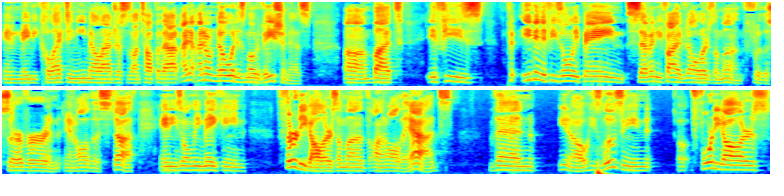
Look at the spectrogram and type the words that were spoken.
and maybe collecting email addresses on top of that I don't, I don't know what his motivation is um, but if he's even if he's only paying $75 a month for the server and, and all this stuff and he's only making $30 a month on all the ads, then, you know, he's losing uh, $40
